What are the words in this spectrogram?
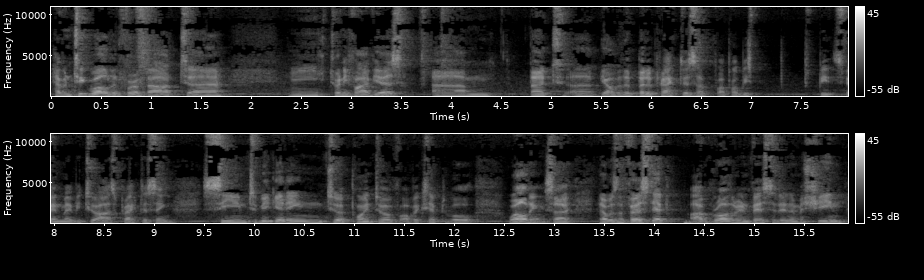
Haven't TIG welded for about uh, eh, 25 years, um, but uh, yeah, with a bit of practice, I'll, I'll probably spend maybe two hours practicing, seem to be getting to a point of, of acceptable welding. So that was the first step. I've rather invested in a machine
